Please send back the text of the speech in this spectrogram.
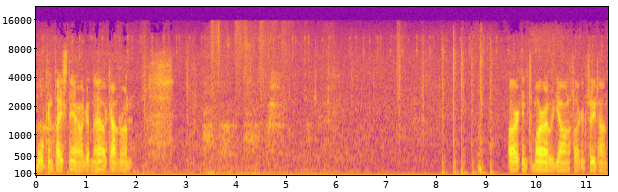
I'm walking pace now. I got no, I can't run. I reckon tomorrow we go on a fucking food hunt.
